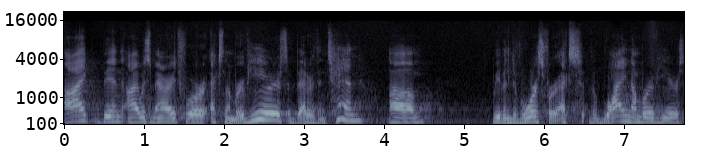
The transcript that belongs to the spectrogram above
I've been, I was married for X number of years, better than 10. Um, we've been divorced for X, Y number of years.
